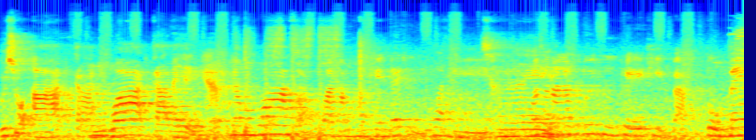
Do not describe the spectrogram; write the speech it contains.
visual art การวาดการอะไรอย่างเงี้ย ยังว่าสอนมาทำคอนเทนต์ได้ถึงทุกวันนี้ ใช่เพราะฉะนั้นแล้วคุณตุ้ยคือครีเอทีฟแบบตัวแม่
